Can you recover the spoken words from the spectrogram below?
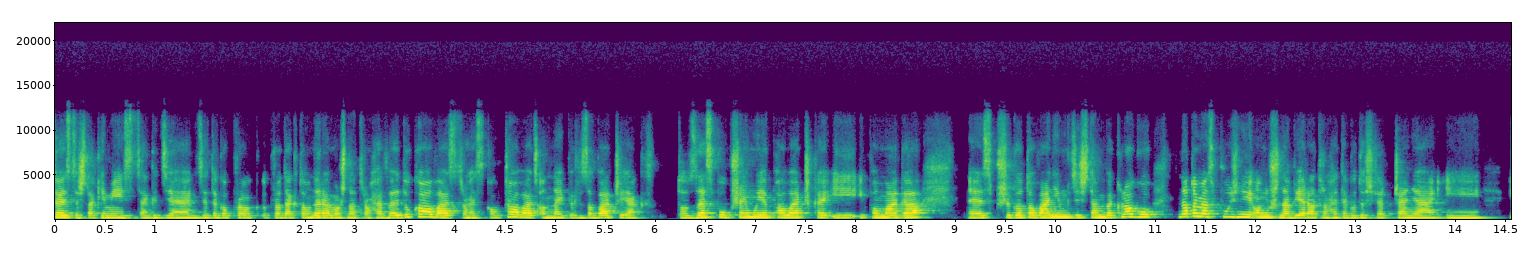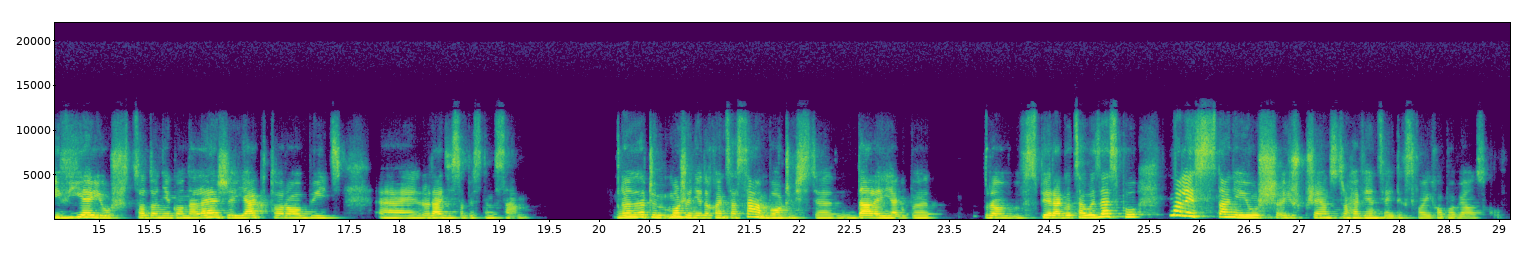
to jest też takie miejsce, gdzie, gdzie tego product ownera można trochę wyedukować, trochę skołczować. On najpierw zobaczy, jak to zespół przejmuje pałeczkę i, i pomaga e, z przygotowaniem gdzieś tam backlogu, natomiast później on już nabiera trochę tego doświadczenia i, i wie już, co do niego należy, jak to robić, e, radzi sobie z tym sam. No, znaczy, może nie do końca sam, bo oczywiście dalej jakby wspiera go cały zespół, no ale jest w stanie już, już przyjąć trochę więcej tych swoich obowiązków.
